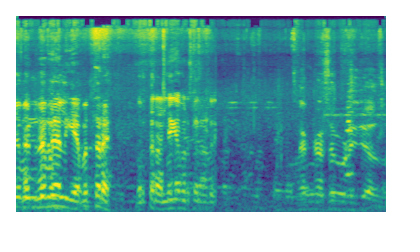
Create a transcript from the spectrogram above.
ಬಂದು ಬರ್ರಿ ಅಲ್ಲಿಗೆ ಬರ್ತಾರೆ ಬರ್ತಾರೆ ಅಲ್ಲಿಗೆ ಬರ್ತಾರೆ ಹೊಡಿದ್ಯಾ ಅದು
